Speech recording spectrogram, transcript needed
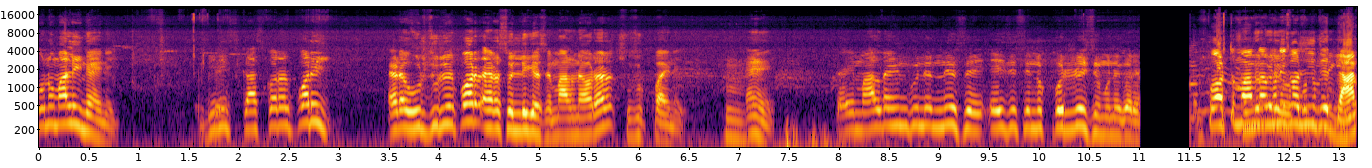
কোনো মালই নেয় নেই। ব্রিজ কাজ করার পরেই একটা উর্জুরের পর এরা চলে গেছে মাল নেওয়ার সুযোগ পায় নাই। হ্যাঁ এই মালটা হিনগুনে নেছে এই যে চিহ্ন করে রয়েছে মনে করে বর্তমান আমরা মনে করছি যে ধান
